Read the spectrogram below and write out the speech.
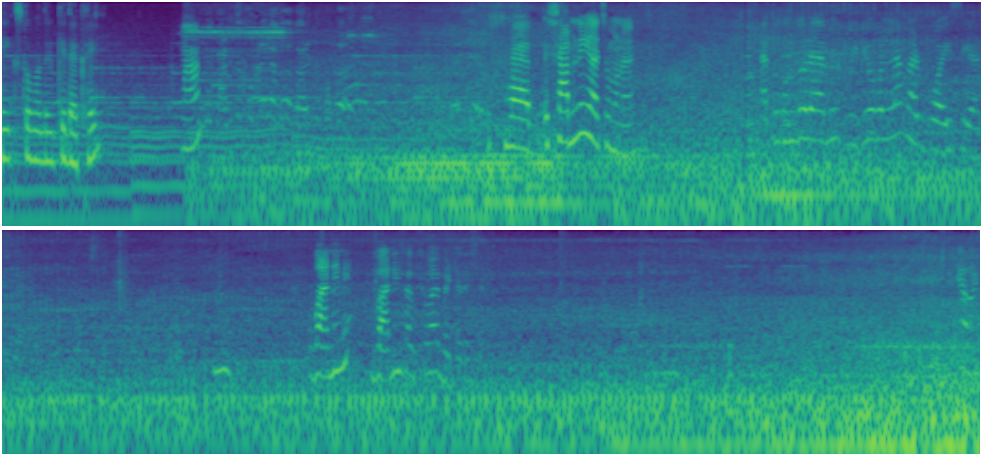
নেক্সট তোমাদেরকে দেখাই। হ্যাঁ সামনেই আছে মনে হয়। এতক্ষণ ধরে আমি ভিডিও করলাম আর ভয়েসই আসবে বানি নে বানি সবসময় বেটার এ, আমাকে ফটো তুলে দাও।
